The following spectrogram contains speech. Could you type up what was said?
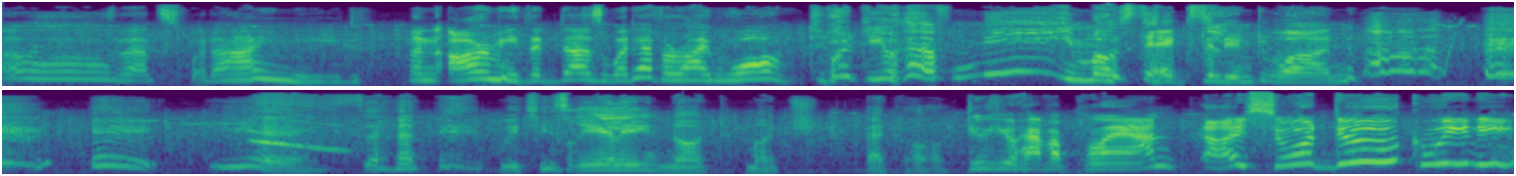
Oh, that's what I need. An army that does whatever I want. But you have me, most excellent one. Eh, yes, which is really not much at all. Do you have a plan? I sure do, Queenie.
